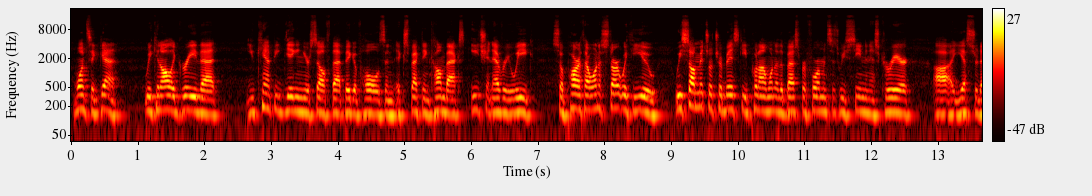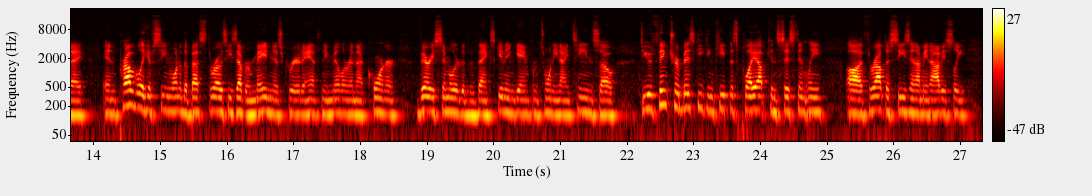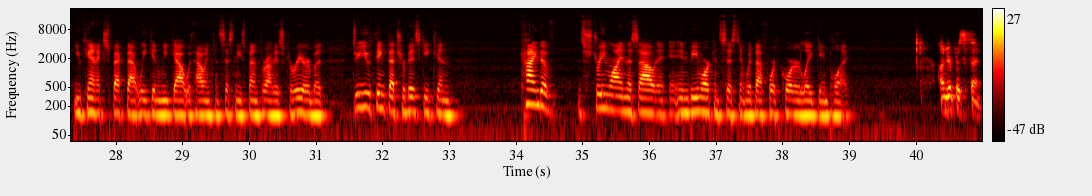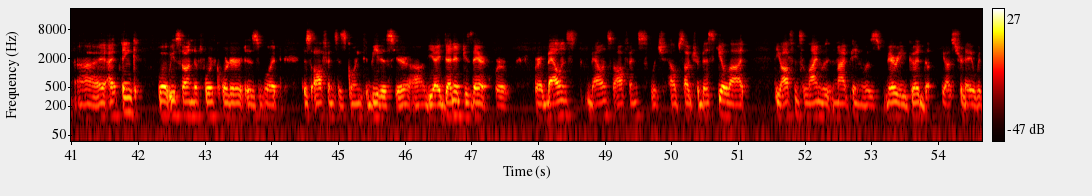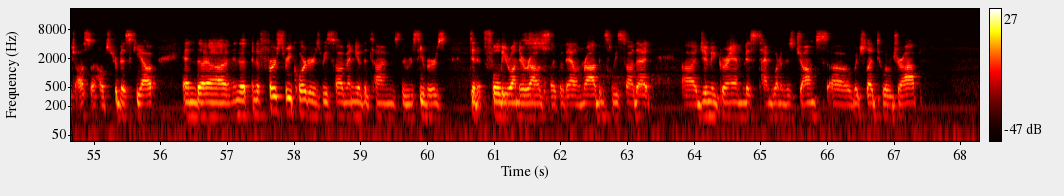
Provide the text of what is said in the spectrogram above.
once again, we can all agree that you can't be digging yourself that big of holes and expecting comebacks each and every week. So, Parth, I want to start with you. We saw Mitchell Trubisky put on one of the best performances we've seen in his career uh, yesterday, and probably have seen one of the best throws he's ever made in his career to Anthony Miller in that corner, very similar to the Thanksgiving game from 2019. So, do you think Trubisky can keep this play up consistently uh, throughout the season? I mean, obviously, you can't expect that week in, week out with how inconsistent he's been throughout his career, but do you think that Trubisky can kind of streamline this out and, and be more consistent with that fourth quarter late game play? 100%. Uh, I think what we saw in the fourth quarter is what this offense is going to be this year. Uh, the identity is there. We're, we're a balanced, balanced offense, which helps out Trubisky a lot. The offensive line, in my opinion, was very good yesterday, which also helps Trubisky out. And uh, in, the, in the first three quarters, we saw many of the times the receivers didn't fully run their routes, like with Allen Robinson. We saw that uh, Jimmy Graham mistimed one of his jumps, uh, which led to a drop.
